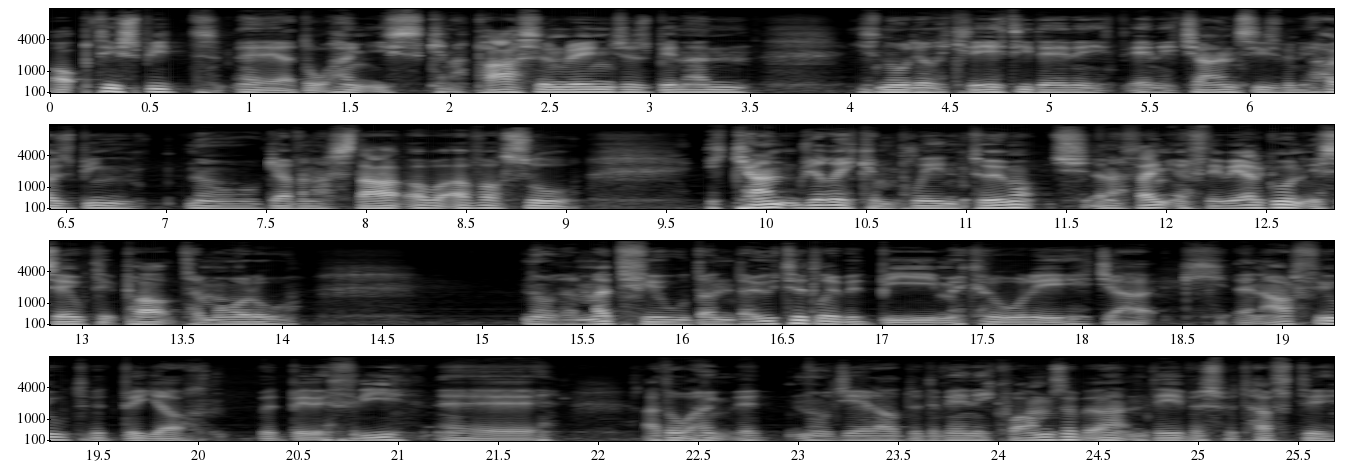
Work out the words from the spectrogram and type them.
up to speed. Uh, I don't think his kind of passing range has been in. He's not really created any any chances when he has been, you know, given a start or whatever. So he can't really complain too much. And I think if they were going to Celtic Park tomorrow, no, their midfield undoubtedly would be McCrorie, Jack, and Arfield would be your would be the three. Uh, I don't think that no Gerrard would have any qualms about that, and Davis would have to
